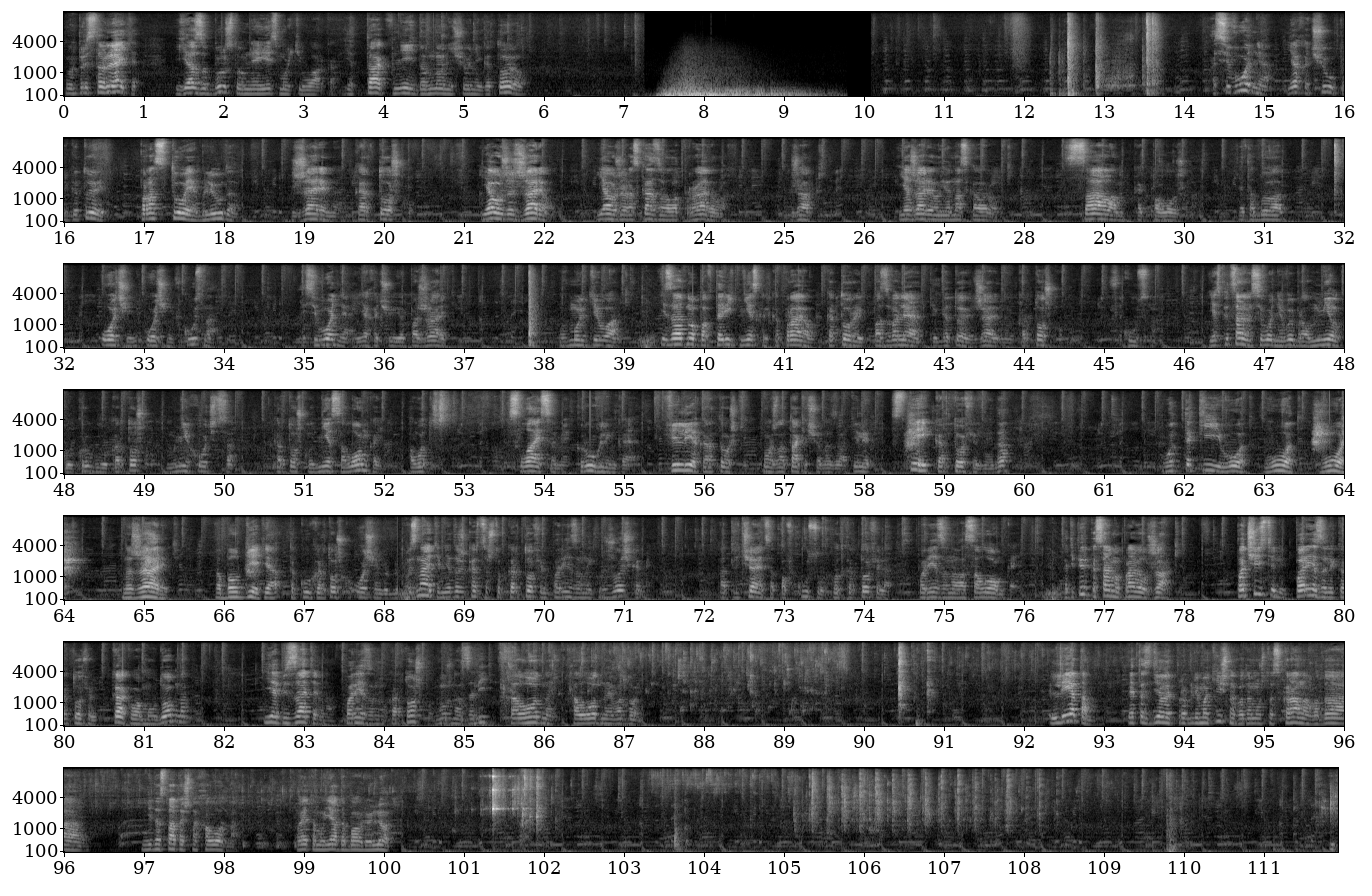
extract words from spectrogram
Вы представляете? Я забыл, что у меня есть мультиварка. Я так в ней давно ничего не готовил. А сегодня я хочу приготовить простое блюдо, жареную картошку. Я уже жарил, я уже рассказывал о правилах жарки. Я жарил ее на сковородке. Салом, как положено. Это было очень-очень вкусно. И сегодня я хочу ее пожарить в мультиварке. И заодно повторить несколько правил, которые позволяют приготовить жареную картошку вкусно. Я специально сегодня выбрал мелкую круглую картошку. Мне хочется картошку не соломкой, а вот слайсами, кругленькая. Филе картошки, можно так еще назвать. Или стейк картофельный, да? Вот такие вот, вот, вот, нажарить. Обалдеть, я такую картошку очень люблю. Вы знаете, мне даже кажется, что картофель, порезанный кружочками, отличается по вкусу от картофеля, порезанного соломкой. А теперь касаемо правил жарки. Почистили, порезали картофель, как вам удобно. И обязательно порезанную картошку нужно залить холодной, холодной водой. Летом это сделать проблематично, потому что с крана вода недостаточно холодная. Поэтому я добавлю лед.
